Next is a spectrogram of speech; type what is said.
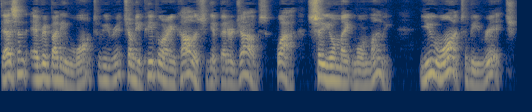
doesn't everybody want to be rich? I mean, people are in college to get better jobs. Why? So you'll make more money. You want to be rich.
